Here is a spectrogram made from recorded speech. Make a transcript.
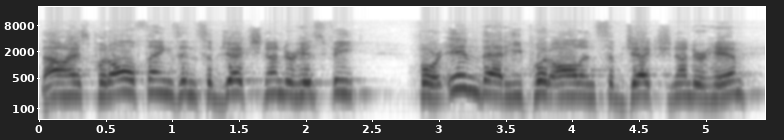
Thou hast put all things in subjection under his feet, for in that he put all in subjection under him,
